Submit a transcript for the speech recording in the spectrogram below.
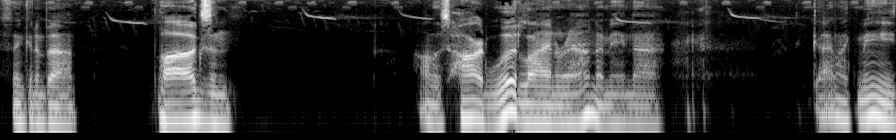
thinking about logs and all this hard wood lying around, I mean, uh, a guy like me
